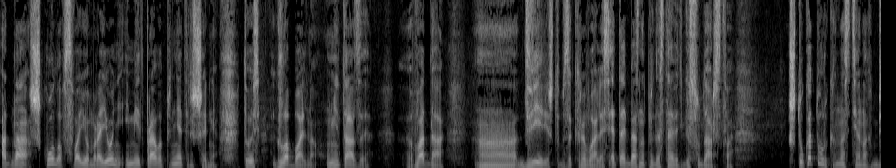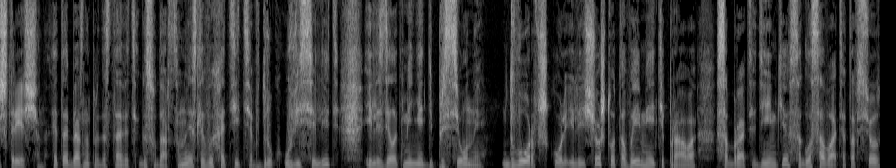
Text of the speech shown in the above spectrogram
одна школа в своем районе имеет право принять решение. То есть глобально унитазы, вода, э, двери, чтобы закрывались, это обязано предоставить государство. Штукатурка на стенах без трещин, это обязано предоставить государство. Но если вы хотите вдруг увеселить или сделать менее депрессионный двор в школе или еще что-то, вы имеете право собрать деньги, согласовать это все,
